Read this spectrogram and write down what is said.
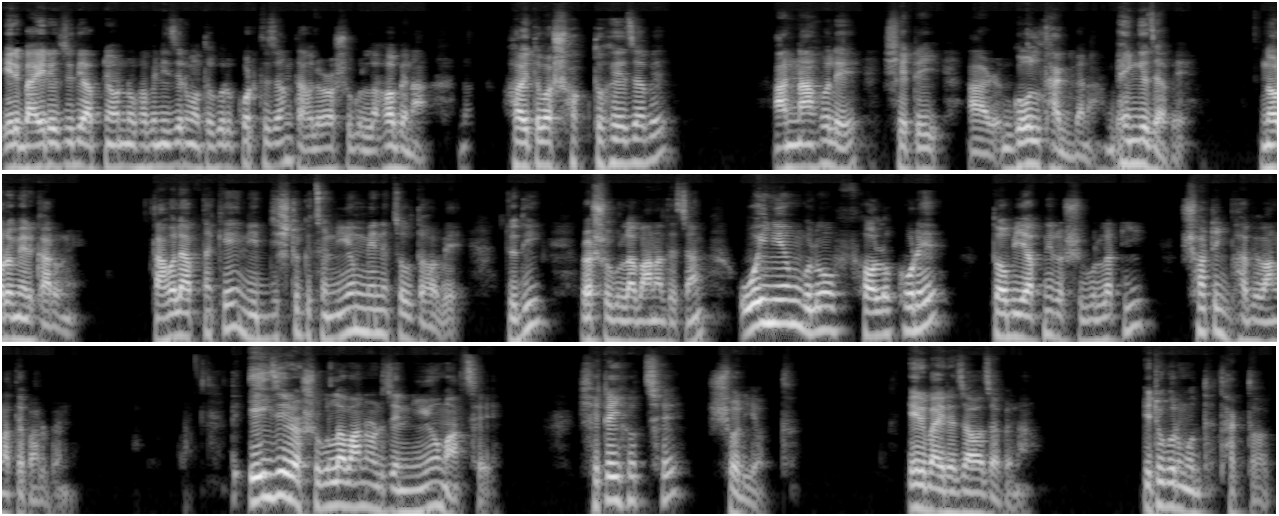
এর বাইরে যদি আপনি অন্যভাবে নিজের মতো করে করতে যান তাহলে রসগোল্লা হবে না। হয়তোবা শক্ত হয়ে যাবে, আর না হলে সেটাই আর গোল থাকবে না, ভেঙে যাবে নরমের কারণে। তাহলে আপনাকে নির্দিষ্ট কিছু নিয়ম মেনে চলতে হবে। যদি রসগোল্লা বানাতে চান, ওই নিয়মগুলো ফলো করে তবেই আপনি রসগোল্লাটি সঠিকভাবে বানাতে পারবেন। এই যে রসগোল্লা বানানোর যে নিয়ম আছে, সেটাই হচ্ছে শরীয়ত। এর বাইরে যাওয়া যাবে না। এটুকুর মধ্যে থাকতে হবে।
